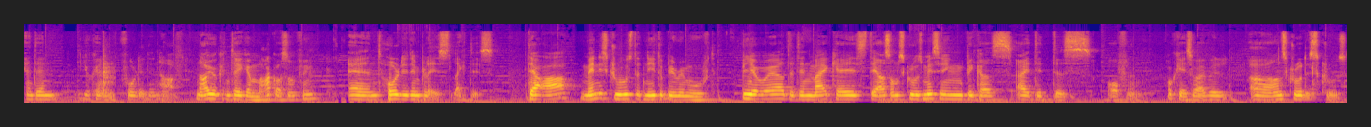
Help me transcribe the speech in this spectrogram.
And then you can fold it in half. Now you can take a mark or something and hold it in place like this. There are many screws that need to be removed. Be aware that in my case there are some screws missing because I did this often. Okay, so I will uh, unscrew the screws.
